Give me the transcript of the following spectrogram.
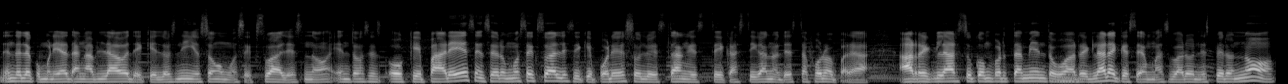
dentro de la comunidad han hablado de que los niños son homosexuales, ¿no? Entonces, o que parecen ser homosexuales y que por eso lo están este, castigando de esta forma para arreglar su comportamiento o arreglar a que sean más varones, pero no,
